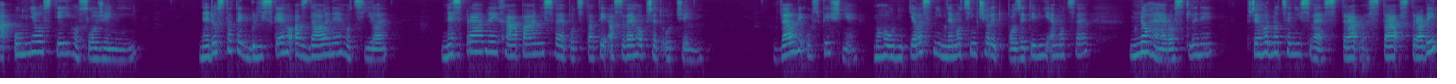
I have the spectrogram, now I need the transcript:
a umělost jejího složení, nedostatek blízkého a vzdáleného cíle, nesprávné chápání své podstaty a svého předurčení. Velmi úspěšně mohou tělesným nemocím čelit pozitivní emoce, mnohé rostliny, přehodnocení své stra, sta, stravy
